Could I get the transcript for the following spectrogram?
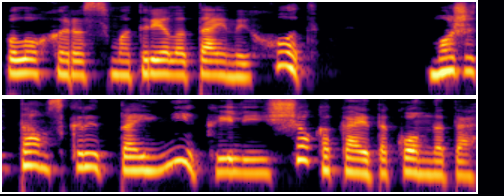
плохо рассмотрела тайный ход? Может, там скрыт тайник или еще какая-то комната?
